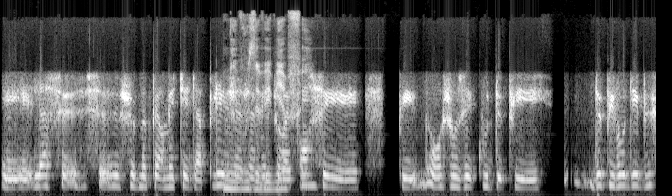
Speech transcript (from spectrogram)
Et là, ce- ce- je me permettais d'appeler. Mais vous avez bien fait. pensé. Et puis, bon, je vous écoute depuis, depuis vos débuts.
